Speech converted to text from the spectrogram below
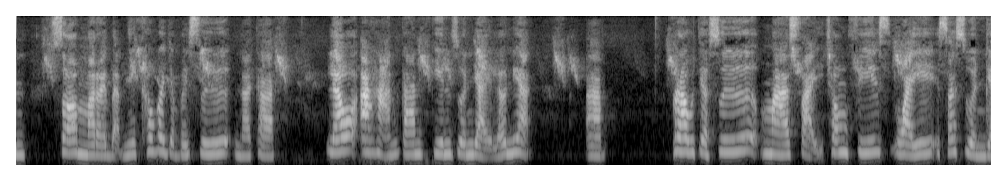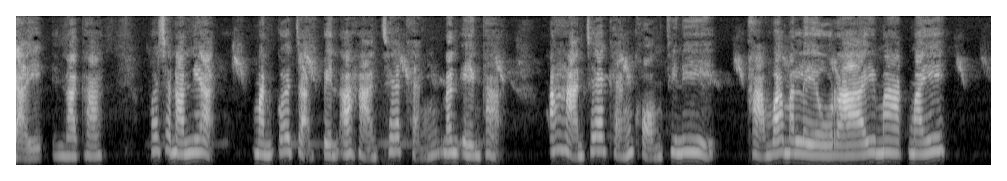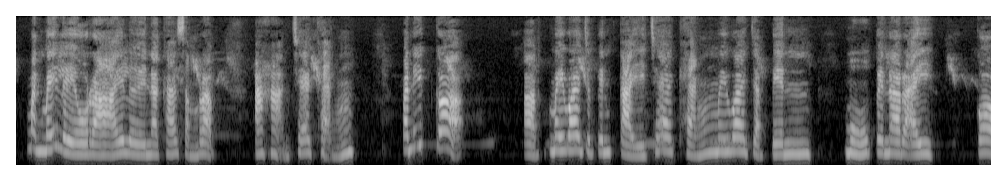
ซ่อมอะไรแบบนี้เขาก็จะไปซื้อนะคะ แล้วอาหารการกินส่วนใหญ่แล้วเนี่ยเราจะซื้อมาใส่ช่องฟรีซไว้ซะส่วนใหญ่นะคะ เพราะฉะนั้นเนี่ยมันก็จะเป็นอาหารแช่แข็งนั่นเองค่ะ อาหารแช่แข็งของที่นี่ ถามว่ามันเลวร้ายมากไหม มันไม่เลวร้ายเลยนะคะสำหรับอาหารแช่แข็งปนิดก็ไม่ว่าจะเป็นไก่แช่แข็ง ไม่ว่าจะเป็นหมูเป็นอะไร ก็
